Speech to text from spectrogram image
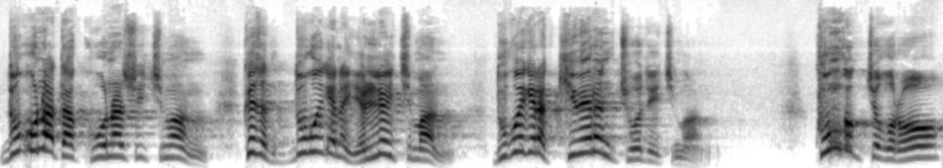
누구나 다 구원할 수 있지만, 그래서 누구에게나 열려 있지만, 누구에게나 기회는 주어져 있지만, 궁극적으로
